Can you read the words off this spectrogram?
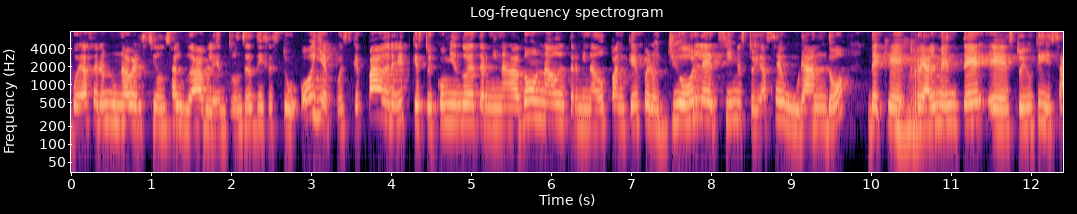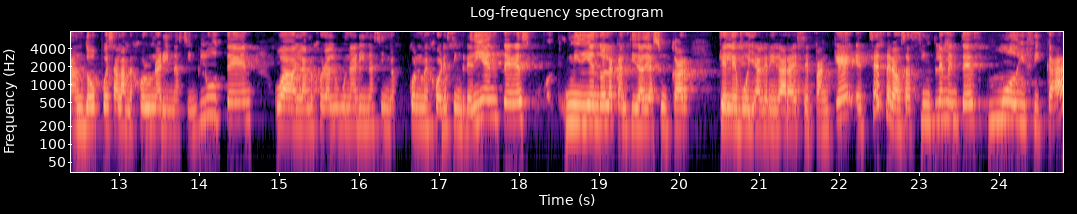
puede hacer en una versión saludable. Entonces dices tú, oye, pues qué padre que estoy comiendo determinada dona o determinado panque, pero yo, Letzi, me estoy asegurando de que realmente eh, estoy utilizando pues a lo mejor una harina sin gluten o a lo mejor alguna harina sin, con mejores ingredientes, midiendo la cantidad de azúcar que le voy a agregar a ese panqué, etcétera. O sea, simplemente es modificar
